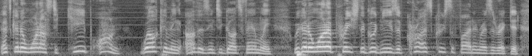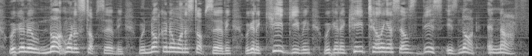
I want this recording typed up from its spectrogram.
that's going to want us to keep on welcoming others into God's family. We're going to want to preach the good news of Christ crucified and resurrected. We're going to not want to stop serving. We're not going to want to stop serving. We're going to keep giving. We're going to keep telling ourselves this is not enough.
